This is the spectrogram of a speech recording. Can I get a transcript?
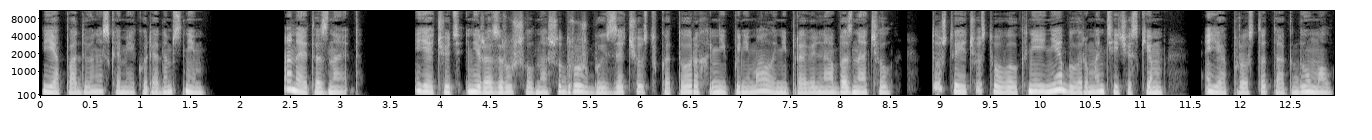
Я падаю на скамейку рядом с ним. Она это знает. Я чуть не разрушил нашу дружбу из-за чувств, которых не понимал и неправильно обозначил. То, что я чувствовал к ней, не было романтическим. Я просто так думал.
